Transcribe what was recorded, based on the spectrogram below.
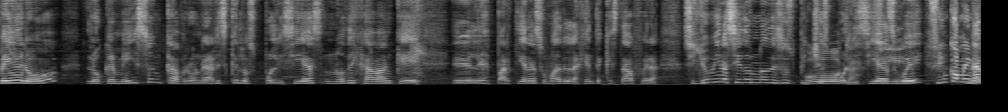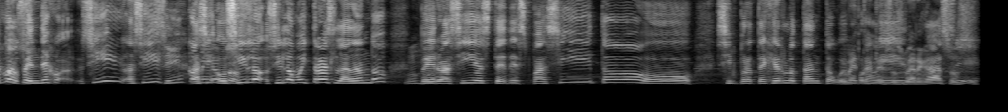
pero lo que me hizo encabronar es que los policías no dejaban que eh, le partieran a su madre la gente que estaba afuera. Si yo hubiera sido uno de esos pinches policías, güey. Cinco minutos. Me hago el pendejo. Sí, así. Cinco minutos. O sí lo, sí lo voy trasladando, pero así, este, despacito o sin protegerlo tanto, güey. Métanle sus vergazos. Sí.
